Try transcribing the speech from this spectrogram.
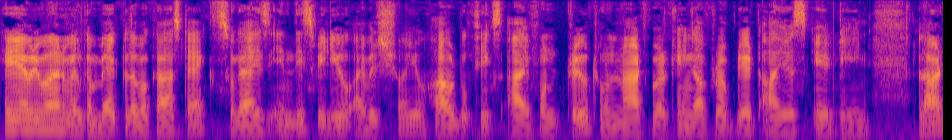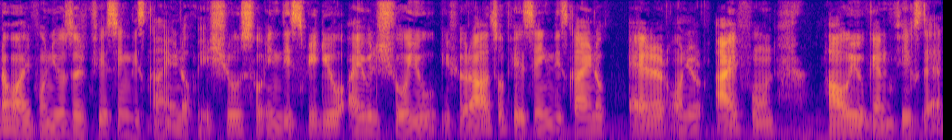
Hey everyone, welcome back to the Waqas Tech. So guys, in this video, I will show you how to fix iPhone True Tone not working after update iOS 18. Lot of iPhone users facing this kind of issue. So in this video, I will show you if you're also facing this kind of error on your iPhone, how you can fix that.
